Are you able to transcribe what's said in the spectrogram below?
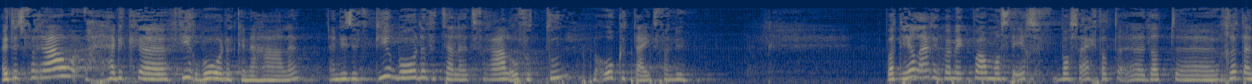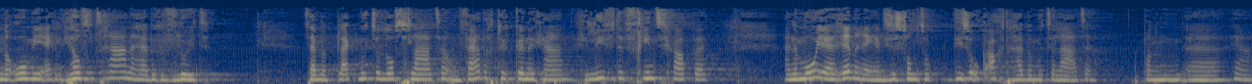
Uit het verhaal heb ik uh, vier woorden kunnen halen. En deze vier woorden vertellen het verhaal over toen, maar ook de tijd van nu. Wat heel erg bij mij kwam was, de eerste, was echt dat, uh, dat Rut en Naomi eigenlijk heel veel tranen hebben gevloeid. Ze hebben een plek moeten loslaten om verder te kunnen gaan. Geliefde vriendschappen. En de mooie herinneringen die ze soms ook, die ze ook achter hebben moeten laten. Van een, uh, ja.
